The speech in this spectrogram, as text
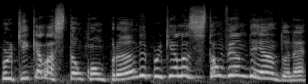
Por que, que elas estão comprando e por que elas estão vendendo, né?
